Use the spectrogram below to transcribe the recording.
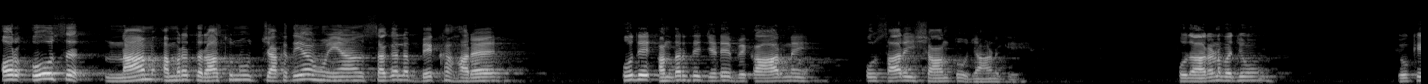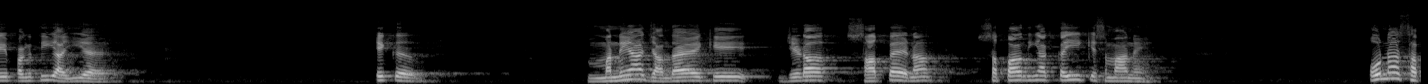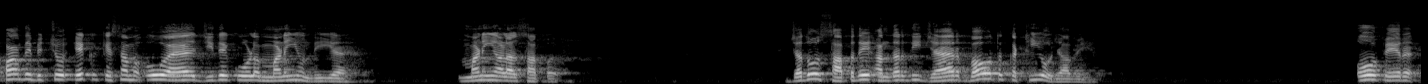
ਔਰ ਉਸ ਨਾਮ ਅੰਮ੍ਰਿਤ ਰਸ ਨੂੰ ਚੱਕਦਿਆਂ ਹੋਇਆਂ ਸਗਲ ਬਿਖ ਹਰੈ। ਉਹਦੇ ਅੰਦਰ ਦੇ ਜਿਹੜੇ ਵਿਕਾਰ ਨੇ, ਉਹ ਸਾਰੇ ਸ਼ਾਂਤ ਹੋ ਜਾਣਗੇ। ਉਦਾਹਰਣ ਵਜੋਂ, ਕਿਉਂਕਿ ਪੰਕਤੀ ਆਈ ਹੈ, ਇੱਕ ਮੰਨਿਆ ਜਾਂਦਾ ਹੈ ਕਿ ਜਿਹੜਾ ਸੱਪ ਹੈ ਨਾ, ਸੱਪਾਂ ਦੀਆਂ ਕਈ ਕਿਸਮਾਂ ਨੇ। ਉਹਨਾਂ ਸੱਪਾਂ ਦੇ ਵਿੱਚੋਂ ਇੱਕ ਕਿਸਮ ਉਹ ਹੈ ਜਿਹਦੇ ਕੋਲ ਮਣੀ ਹੁੰਦੀ ਹੈ। ਮਣੀ ਵਾਲਾ ਸੱਪ। ਜਦੋਂ ਸੱਪ ਦੇ ਅੰਦਰ ਦੀ ਜ਼ਹਿਰ ਬਹੁਤ ਇਕੱਠੀ ਹੋ ਜਾਵੇ, ਉਹ ਫਿਰ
